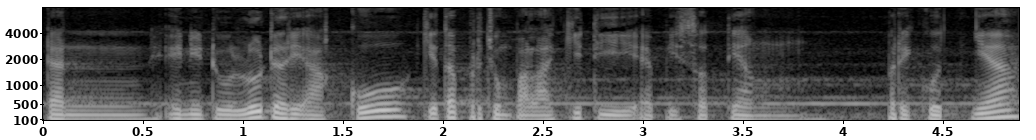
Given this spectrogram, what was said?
Dan ini dulu dari aku, kita berjumpa lagi di episode yang berikutnya.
